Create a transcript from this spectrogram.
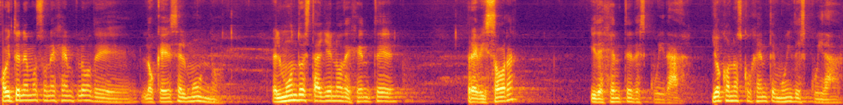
Hoy tenemos un ejemplo de lo que es el mundo. El mundo está lleno de gente previsora y de gente descuidada. Yo conozco gente muy descuidada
